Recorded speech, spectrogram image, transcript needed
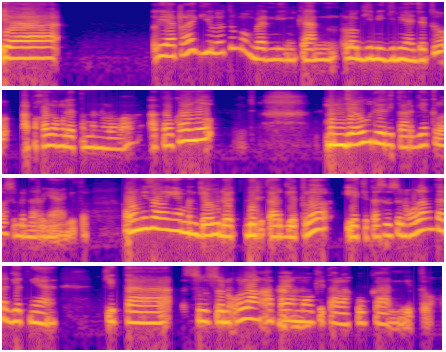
Ya lihat lagi lo tuh membandingkan lo gini-gini aja tuh apa kalau ngeliat teman lo atau kalau menjauh dari target lo sebenarnya gitu. Kalau misalnya menjauh dari target lo ya kita susun ulang targetnya. Kita susun ulang apa yang mau kita lakukan gitu.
